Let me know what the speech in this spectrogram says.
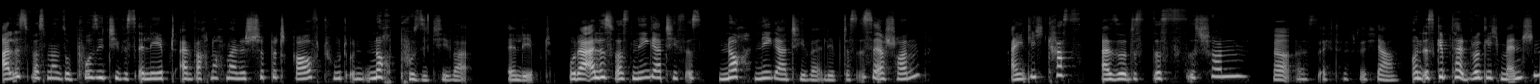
alles, was man so Positives erlebt, einfach nochmal eine Schippe drauf tut und noch positiver erlebt. Oder alles, was negativ ist, noch negativer erlebt. Das ist ja schon eigentlich krass. Also das, das ist schon. Ja, das ist echt heftig. Ja. Und es gibt halt wirklich Menschen,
